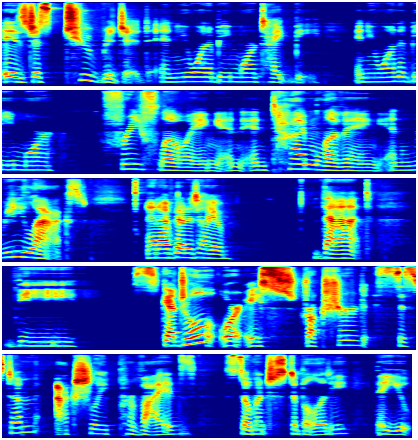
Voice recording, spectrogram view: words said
is just too rigid and you want to be more type B and you want to be more free flowing and, and time loving and relaxed. And I've got to tell you that the schedule or a structured system actually provides so much stability that you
